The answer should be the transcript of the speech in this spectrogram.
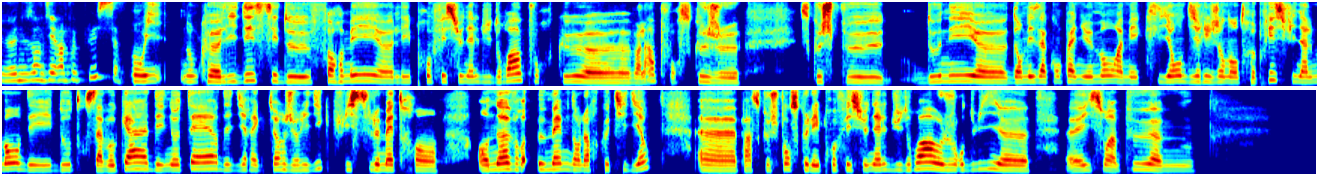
Tu veux nous en dire un peu plus? Oui, donc euh, l'idée c'est de former euh, les professionnels du droit pour que euh, voilà pour ce que je ce que je peux donner dans mes accompagnements à mes clients dirigeants d'entreprise, finalement d'autres avocats, des notaires, des directeurs juridiques puissent le mettre en, en œuvre eux-mêmes dans leur quotidien, parce que je pense que les professionnels du droit aujourd'hui ils sont un peu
